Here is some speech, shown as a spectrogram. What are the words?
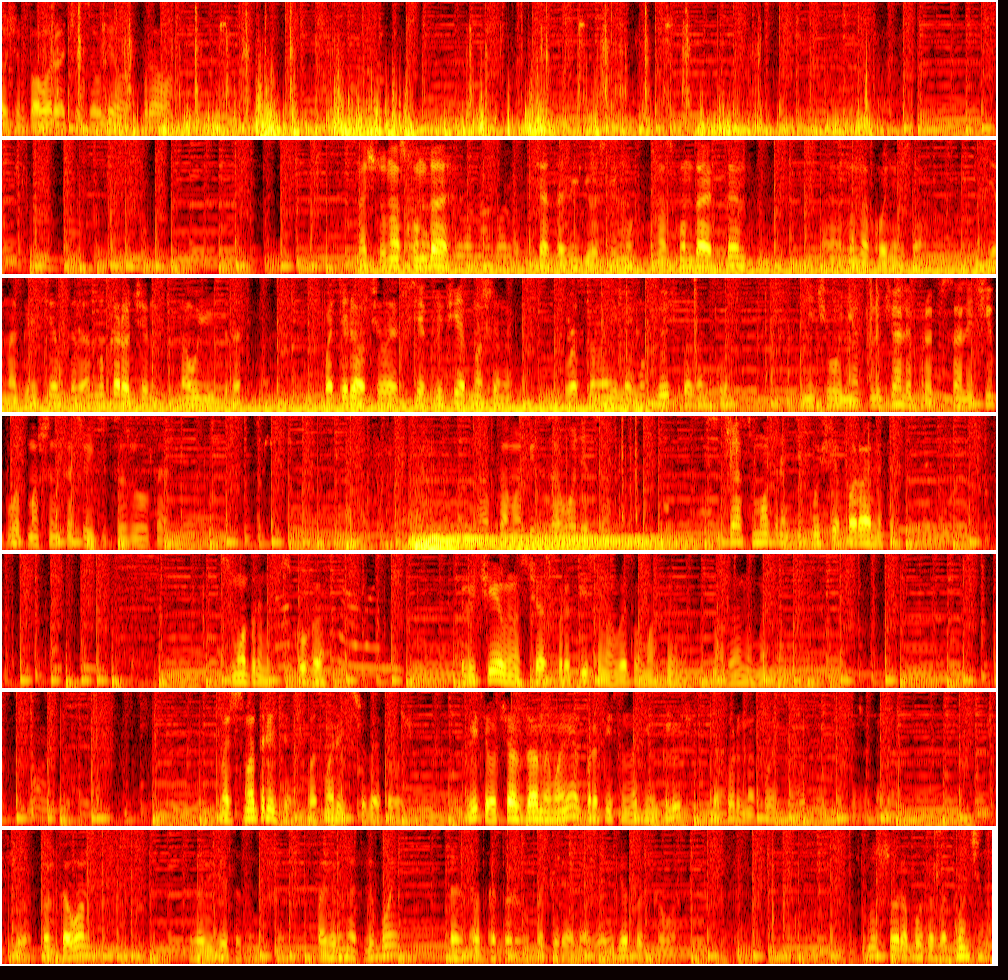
общем, поворачивается влево-вправо. Значит, у нас Hyundai, сейчас я видео сниму, у нас Hyundai Accent, Э, мы находимся где на Грисенко, да, ну, короче, на уюте, да. Потерял человек все ключи от машины, восстановили ему ключ по замку, ничего не отключали, прописали чип, вот машинка светится желтая. Автомобиль заводится. Сейчас смотрим текущие параметры. Смотрим, сколько ключей у нас сейчас прописано в эту машину на данный момент. Значит, смотрите, посмотрите сюда это очень. Видите, вот сейчас в данный момент прописан один ключ, который находится вот на этом зажигании. Все, только он заведет эту машину. Повернет любой, даже тот, который вы потеряли, а заведет только он. Ну все, работа закончена.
